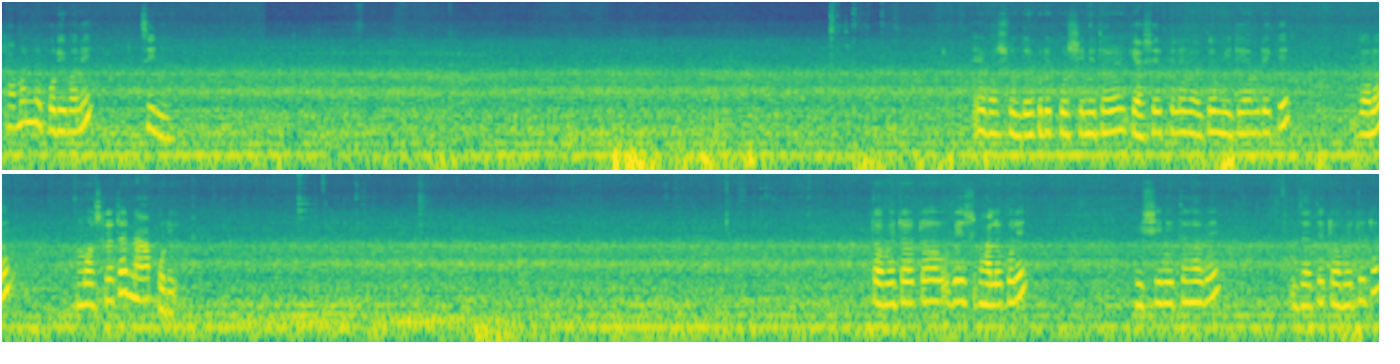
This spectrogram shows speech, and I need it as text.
সামান্য পরিমাণে চিনি। এবার সুন্দর করে কষিয়ে নিতে হবে, গ্যাসের ফ্লেম একদম মিডিয়াম রেখে যেন মশলাটা না পড়ে। টমেটোটাও বেশ ভালো করে মিশিয়ে নিতে হবে, যাতে টমেটোটা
